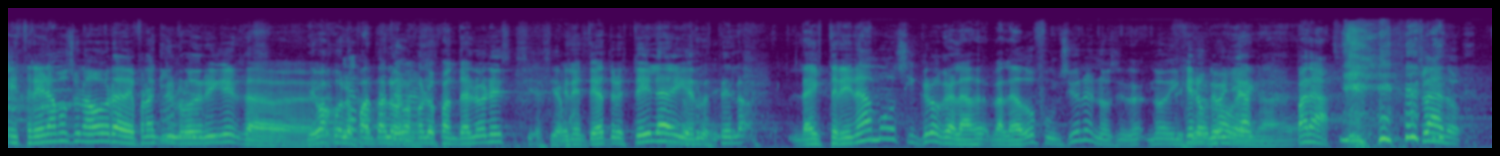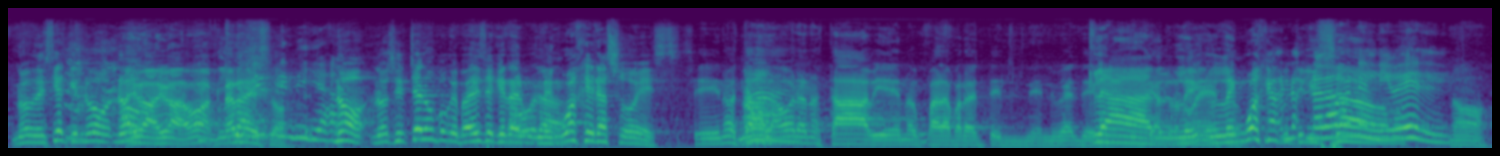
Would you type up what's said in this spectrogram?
Estrenamos una obra de Franklin Rodríguez. la- Debajo de los pantalones. Debajo de los pantalones. Sí, en el Teatro Estela. y Teatro en- Estela. La estrenamos y creo que a, la- a las dos funciones nos, nos dijeron Dijeron, que no venía. venga, eh. Pará, claro, nos decía que no. no Ahí va, ahí va, vamos, aclara ¿Qué eso. tenía? No, nos echaron porque parece que era, Ahora- el lenguaje era soez. Sí, no está, la hora no está bien, no para, para este- el nivel de. Claro, de teatro el, el nuestro. lenguaje No, que no, no daban el nivel. No.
